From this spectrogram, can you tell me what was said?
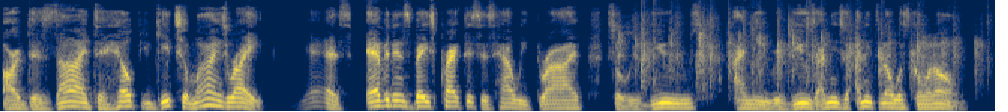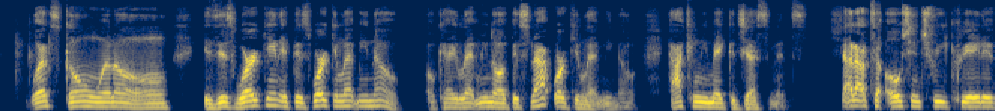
are designed to help you get your minds right. Yes, evidence-based practice is how we thrive. So reviews, I need reviews. I need to, I need to know what's going on. What's going on? Is this working? If it's working, let me know. Okay, let me know. If it's not working, let me know. How can we make adjustments? Shout out to Ocean Tree Creative.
